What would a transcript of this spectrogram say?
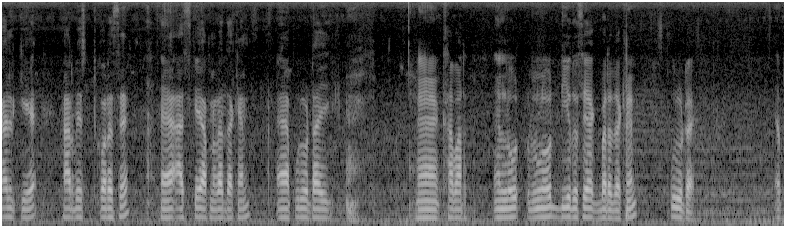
কালকে হারভেস্ট করেছে। আজকে আপনারা দেখেন পুরোটাই খাবার লোড লোড দিয়ে দিয়েছে একবারে দেখেন পুরোটাই। এত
